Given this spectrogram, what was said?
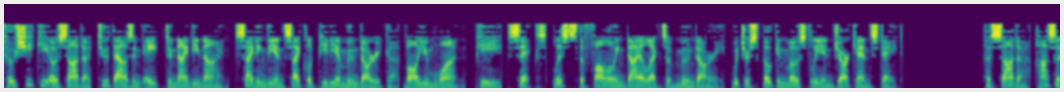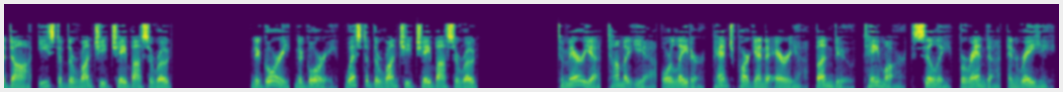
Toshiki Osada 2008-99, citing the Encyclopaedia Mundarika Volume 1, p. 6, lists the following dialects of Mundari, which are spoken mostly in Jharkhand state. Hasada Hasada, east of the Ranchi Chaibasa Road Nagori Nagori, west of the Ranchi Chaibasa Road Tamaria or later, Panchpargana area Bundu, Tamar, Sili, Baranda, and Rehi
